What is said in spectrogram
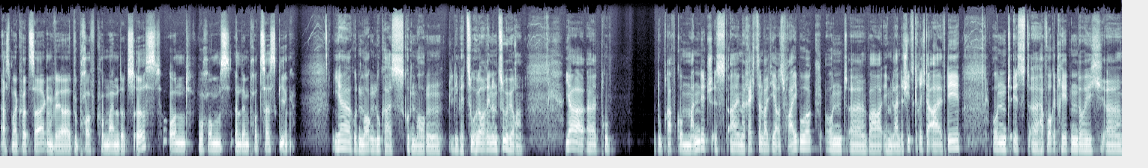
erstmal kurz sagen, wer Dubrovko Mandic ist und worum es in dem Prozess ging. Ja, guten Morgen, Lukas. Guten Morgen, liebe Zuhörerinnen und Zuhörer. Ja, äh, Dubravko Mandic ist ein Rechtsanwalt hier aus Freiburg und äh, war im Landesschiedsgericht der AfD und ist äh, hervorgetreten durch äh,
